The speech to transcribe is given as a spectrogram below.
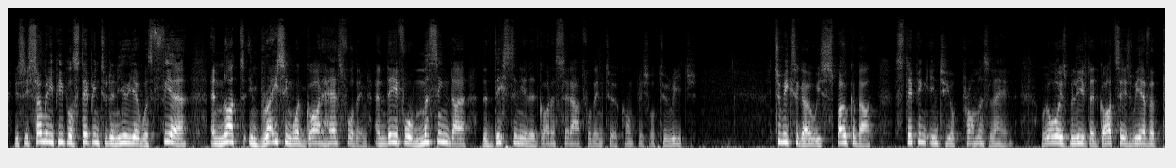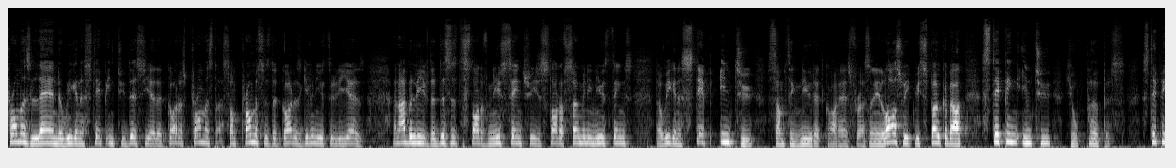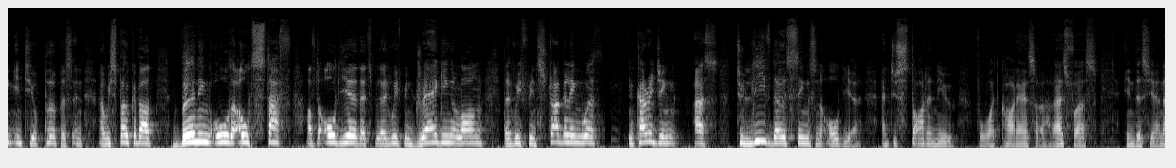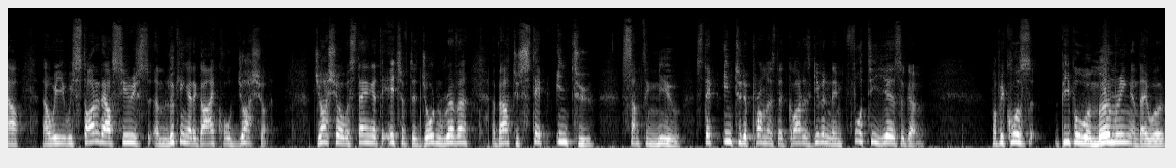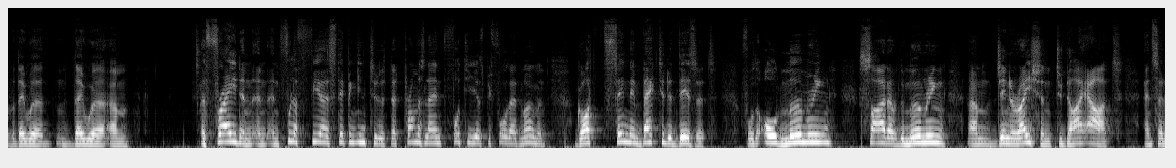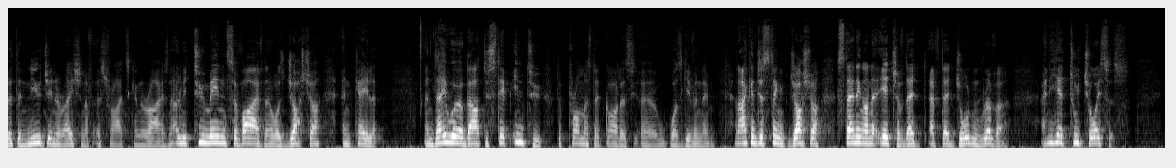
You see, so many people step into the new year with fear and not embracing what God has for them, and therefore missing the, the destiny that God has set out for them to accomplish or to reach. Two weeks ago, we spoke about stepping into your promised land. We always believe that God says we have a promised land that we're going to step into this year that God has promised us, some promises that God has given you through the years. And I believe that this is the start of a new century, the start of so many new things that we're going to step into something new that God has for us. And last week, we spoke about stepping into your purpose stepping into your purpose. And, and we spoke about burning all the old stuff of the old year that's, that we've been dragging along, that we've been struggling with, encouraging us to leave those things in the old year and to start anew for what God has, uh, has for us in this year. Now, now we, we started our series um, looking at a guy called Joshua. Joshua was standing at the edge of the Jordan River, about to step into something new, step into the promise that God has given them 40 years ago. But because people were murmuring and they were they were they were um, afraid and, and, and full of fear stepping into the, that promised land 40 years before that moment, God sent them back to the desert for the old murmuring side of the murmuring um, generation to die out and so that the new generation of Israelites can arise. And only two men survived, and it was Joshua and Caleb. And they were about to step into the promise that God has, uh, was given them. And I can just think Joshua standing on the edge of that, of that Jordan River and he had two choices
